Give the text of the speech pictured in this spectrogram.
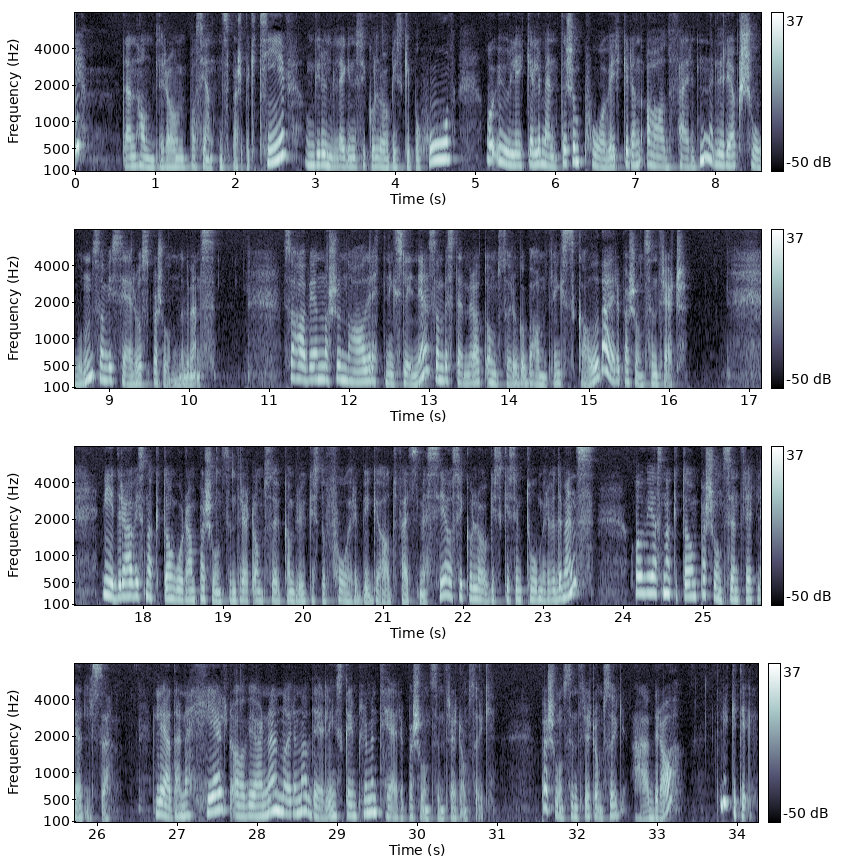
Den handler om pasientens perspektiv, om grunnleggende psykologiske behov og ulike elementer som påvirker den atferden eller reaksjonen som vi ser hos personen med demens. Så har vi en nasjonal retningslinje som bestemmer at omsorg og behandling skal være personsentrert. Videre har vi snakket om hvordan personsentrert omsorg kan brukes til å forebygge atferdsmessige og psykologiske symptomer ved demens. Og vi har snakket om personsentrert ledelse. Lederen er helt avgjørende når en avdeling skal implementere personsentrert omsorg. Personsentrert omsorg er bra. Lykke til!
